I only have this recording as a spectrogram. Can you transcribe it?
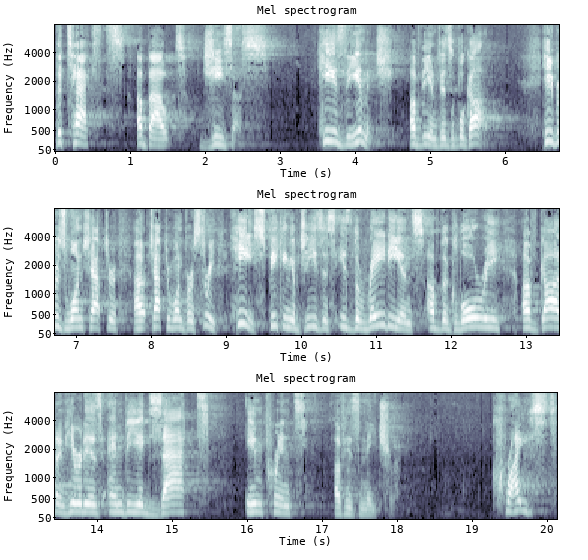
the texts about Jesus. He is the image of the invisible God. Hebrews 1 chapter uh, chapter 1 verse 3 he speaking of Jesus is the radiance of the glory of God and here it is and the exact imprint of his nature Christ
